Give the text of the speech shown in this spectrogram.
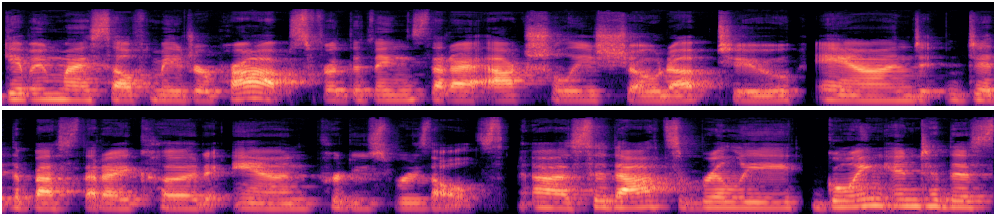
giving myself major props for the things that I actually showed up to and did the best that I could and produce results. Uh, so that's really going into this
